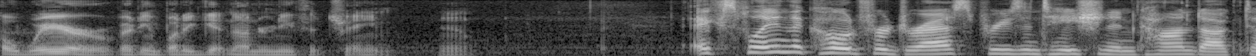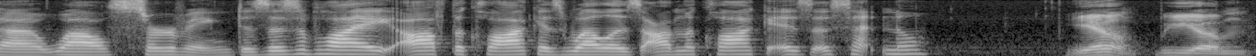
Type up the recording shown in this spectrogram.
aware of anybody getting underneath a chain. Yeah. Explain the code for dress, presentation, and conduct uh, while serving. Does this apply off the clock as well as on the clock as a sentinel? Yeah, we um,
